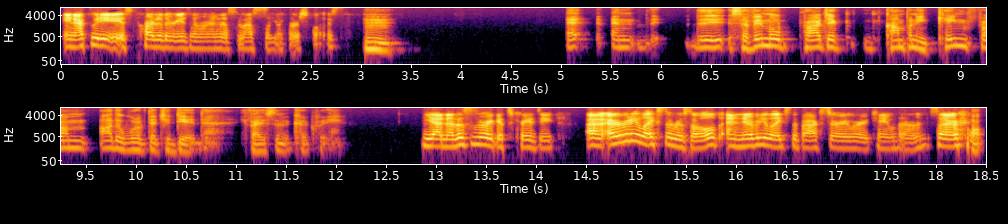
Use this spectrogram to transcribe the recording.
inequity is part of the reason we're in this mess in the first place. Mm. And, and the Savimbo project company came from other work that you did, if I understand it correctly. Yeah, now this is where it gets crazy. Uh, everybody likes the result, and nobody likes the backstory where it came from. So, well,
